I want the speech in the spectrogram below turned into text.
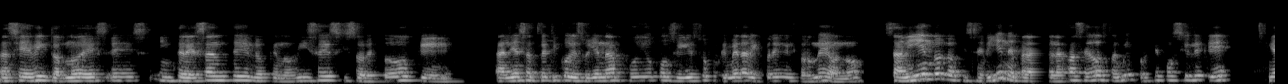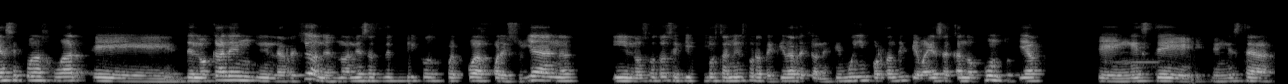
Así es, Víctor, ¿no? Es, es interesante lo que nos dices y sobre todo que Alianza Atlético de Sullana ha podido conseguir su primera victoria en el torneo, ¿no? Sabiendo lo que se viene para la fase 2 también, porque es posible que ya se pueda jugar eh, de local en, las regiones, ¿no? Alianza Atlético pueda jugar en Sullana y los otros equipos también en sus respectivas regiones, que es muy importante que vaya sacando puntos ya en, este, en, esta,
